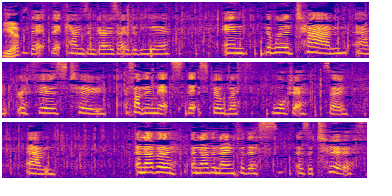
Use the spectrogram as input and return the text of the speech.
Yep. that, that comes and goes over the year. And the word tarn um, refers to something that's that's filled with water. So um, another another name for this is a turf.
